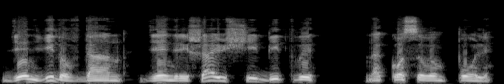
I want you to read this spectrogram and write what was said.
день видов дан, день решающей битвы на Косовом поле.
